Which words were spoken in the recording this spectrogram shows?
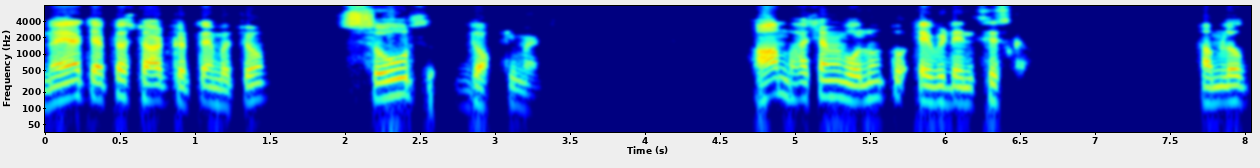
नया चैप्टर स्टार्ट करते हैं बच्चों। सोर्स डॉक्यूमेंट आम भाषा में बोलूँ तो एविडेंसेस का। हम लोग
